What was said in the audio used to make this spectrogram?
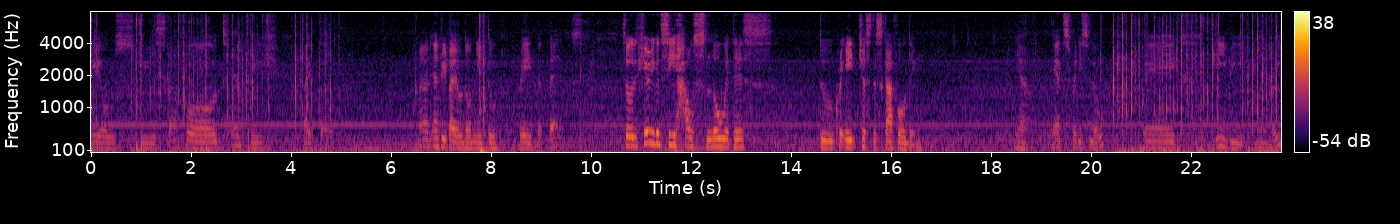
Rails G scaffold entry title uh, entry title don't need to create the text. So here you can see how slow it is to create just the scaffolding. Yeah it's pretty slow. Rake db migrate.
